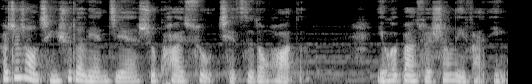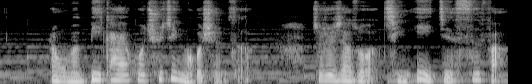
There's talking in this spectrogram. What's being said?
而这种情绪的连接是快速且自动化的，也会伴随生理反应，让我们避开或趋近某个选择。这就叫做情意结思法，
